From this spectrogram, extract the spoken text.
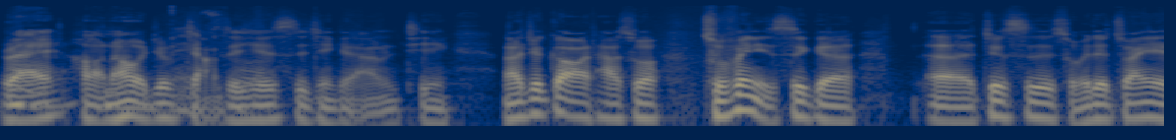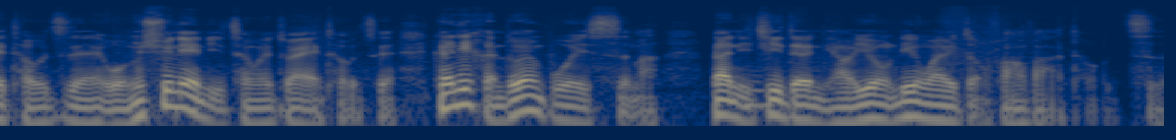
，right？好，然后我就讲这些事情给他们听，然后就告诉他说，除非你是个。呃，就是所谓的专业投资人，我们训练你成为专业投资人，可你很多人不会是嘛？那你记得你要用另外一种方法投资。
